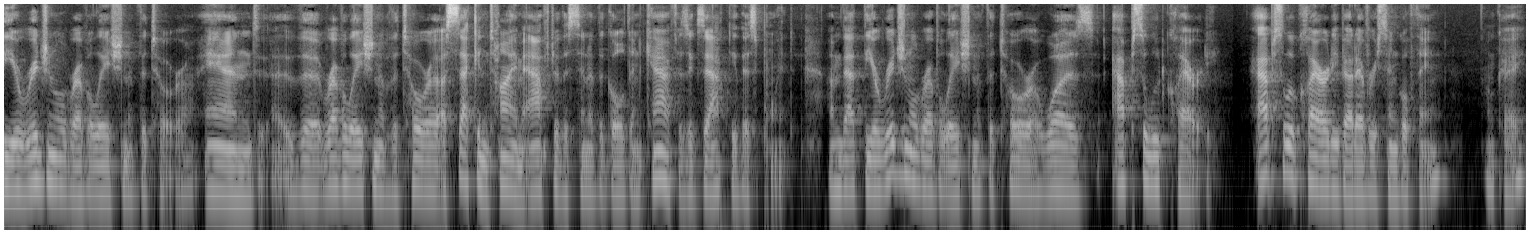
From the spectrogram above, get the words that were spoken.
the original revelation of the Torah and uh, the revelation of the Torah a second time after the sin of the golden calf is exactly this point um, that the original revelation of the Torah was absolute clarity, absolute clarity about every single thing, okay,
